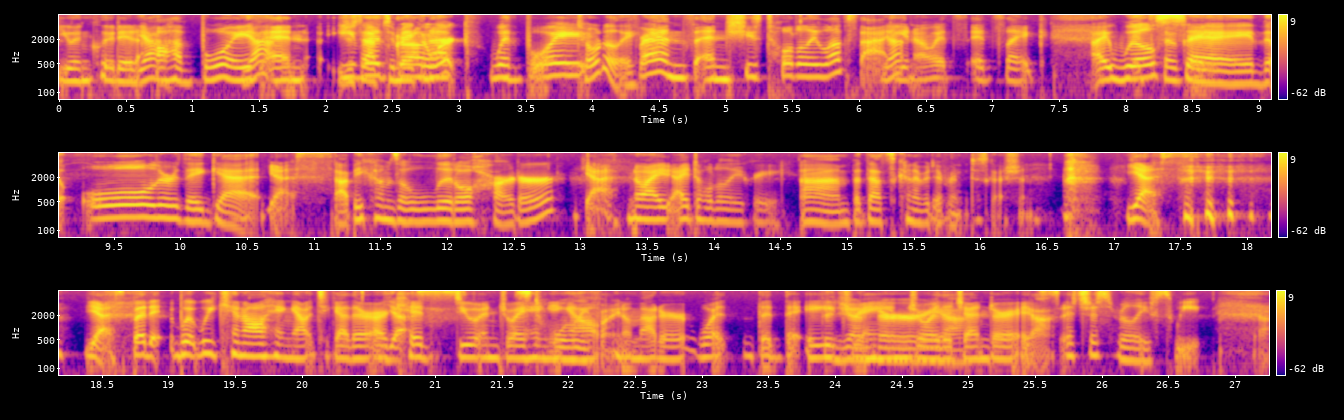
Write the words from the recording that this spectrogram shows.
Yeah. you included, Yeah. all have boys Yeah. and You just have to make it grown work. with boy Totally. friends and she's totally loves that. Yep. You know, it's it's like I will so great. say the older they get, yes. that becomes a little harder. Yeah. No, I, I totally agree. Um, but that's kind of a different discussion. Yes. yes, but but we can all hang out together. Our Yes. kids do enjoy It's hanging totally out fine. no matter what the the age gender, range or yeah. the gender. It's Yeah. it's just really sweet. Yeah.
